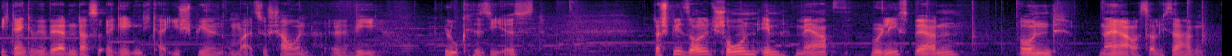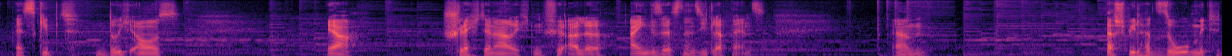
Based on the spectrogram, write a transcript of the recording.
Ich denke, wir werden das äh, gegen die KI spielen, um mal zu schauen, äh, wie klug sie ist. Das Spiel soll schon im März released werden. Und naja, was soll ich sagen? Es gibt durchaus, ja, schlechte Nachrichten für alle eingesessenen Siedlerfans. Ähm, das Spiel hat so mit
